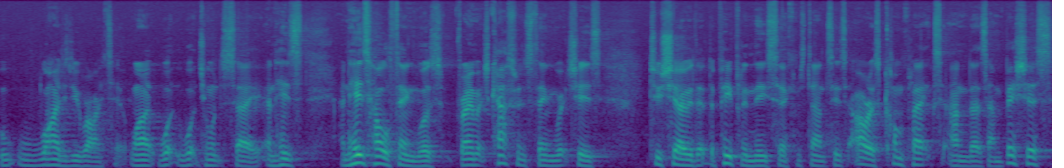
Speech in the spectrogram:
why did you write it? Why, what, what do you want to say? And his, and his whole thing was very much Catherine's thing, which is to show that the people in these circumstances are as complex and as ambitious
